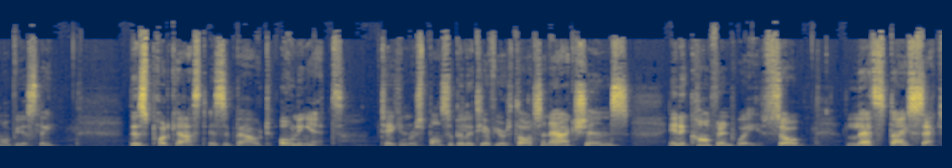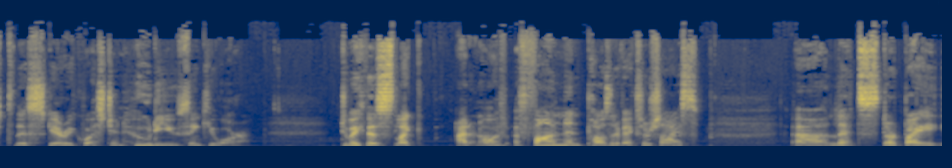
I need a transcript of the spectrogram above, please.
obviously. This podcast is about owning it, taking responsibility of your thoughts and actions in a confident way. So let's dissect this scary question Who do you think you are? To make this like I don't know, a fun and positive exercise, uh, let's start by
